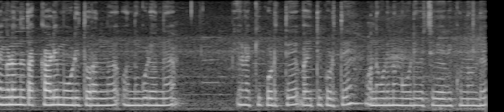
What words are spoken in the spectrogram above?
ഞങ്ങളൊന്ന് തക്കാളി മൂടി തുറന്ന് ഒന്നും കൂടി ഒന്ന് ഇളക്കി കൊടുത്ത് വയറ്റി കൊടുത്ത് ഒന്നും കൂടി ഒന്ന് മൂടി വെച്ച് വേവിക്കുന്നുണ്ട്.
